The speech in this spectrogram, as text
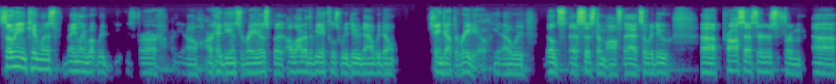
Sony and Kenwood is mainly what we use for our, you know, our head units and radios. But a lot of the vehicles we do now, we don't change out the radio. You know, we build a system off that. So we do uh, processors from uh,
